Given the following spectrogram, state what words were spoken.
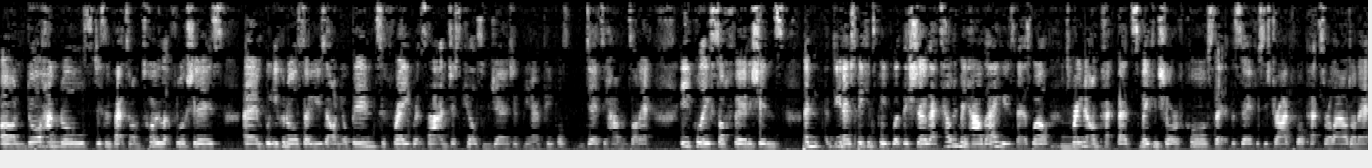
on door handles, disinfect on toilet flushes, um, but you can also use it on your bin to fragrance that and just kill some germs with you know people's dirty hands on it. Equally, soft furnishings. And you know, speaking to people at this show, they're telling me how they're using it as well. Spraying it on pet beds, making sure, of course, that the surface is dry before pets are allowed on it.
